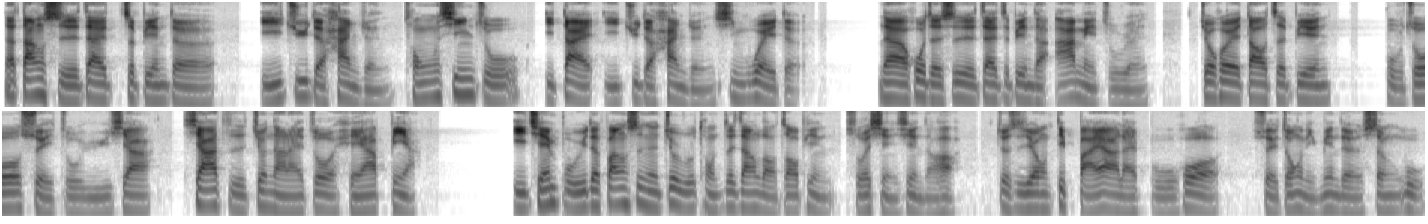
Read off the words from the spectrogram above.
那当时在这边的。移居的汉人，从新竹一带移居的汉人，姓魏的，那或者是在这边的阿美族人，就会到这边捕捉水族鱼虾，虾子就拿来做黑阿饼。以前捕鱼的方式呢，就如同这张老照片所显现的哈，就是用地白啊来捕获水中里面的生物。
